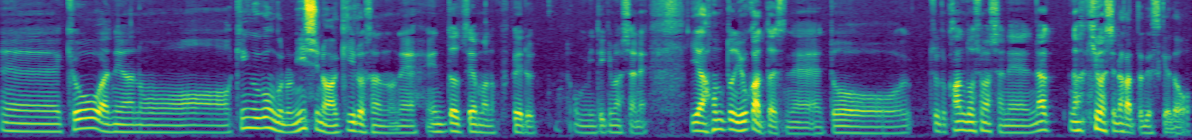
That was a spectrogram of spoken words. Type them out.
えー今日はねあのーキングコングの西野昭弘さんのね「煙突山のプペル」を見てきましたね。いや本当に良かったですね。えっとちょっと感動しましたね。泣きはしなかったですけど。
